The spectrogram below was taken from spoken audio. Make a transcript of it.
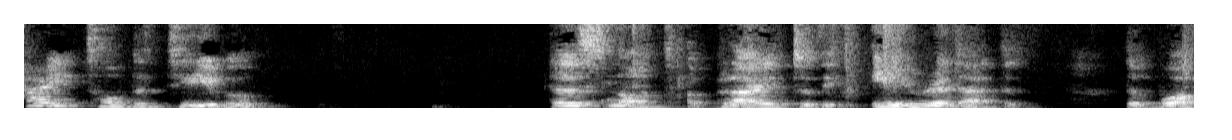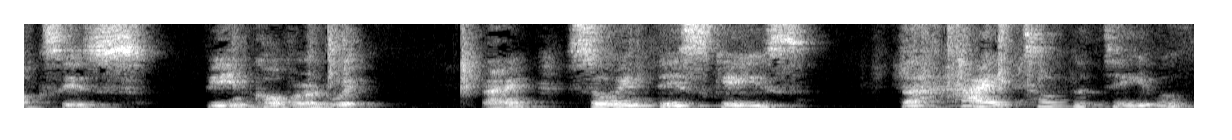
height of the table does not apply to the area that the, the box is being covered with, right? So in this case, the height of the table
